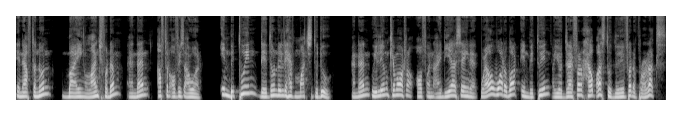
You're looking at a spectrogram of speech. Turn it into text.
in the afternoon, buying lunch for them, and then after office hour. In between, they don't really have much to do. And then William came out of an idea saying that, well, what about in between? Your driver help us to deliver the products.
